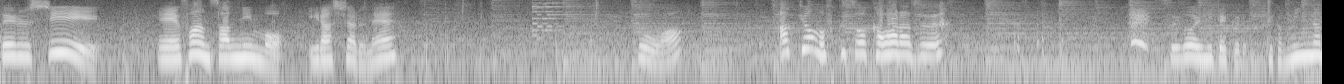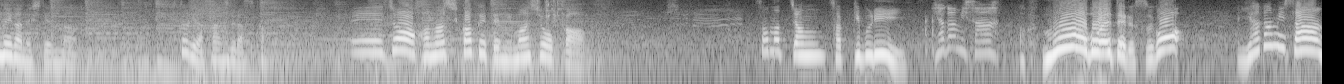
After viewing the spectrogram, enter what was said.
てるしえー、ファン3人もいらっしゃるね。今日は？あ今日も服装変わらず。すごい見てくる。てかみんなメガネしてんな。一人はサングラスか。えー、じゃあ話しかけてみましょうか。さなちゃんさっきぶり。八神さん。あもう覚えてる。すごっ。八神さん。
